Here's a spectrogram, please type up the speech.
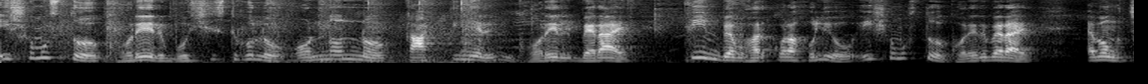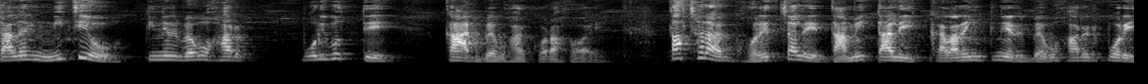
এই সমস্ত ঘরের বৈশিষ্ট্য হলো অন্যান্য কাঠটিনের ঘরের বেড়ায় টিন ব্যবহার করা হলেও এই সমস্ত ঘরের বেড়ায় এবং চালের নিচেও টিনের ব্যবহার পরিবর্তে কাঠ ব্যবহার করা হয়। তাছাড়া ঘরের চালে দামি টালি কালারিং টিনের ব্যবহারের পরে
